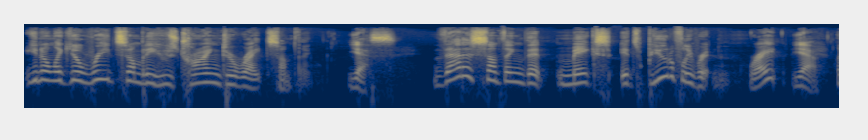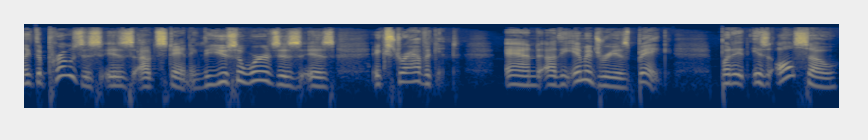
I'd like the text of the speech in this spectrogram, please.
You know, like you'll read somebody who's trying to write something. Yes. That is something that makes it's beautifully written, right? Yeah. Like the prose is, is outstanding. The use of words is is extravagant, and uh, the imagery is big, but it is also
